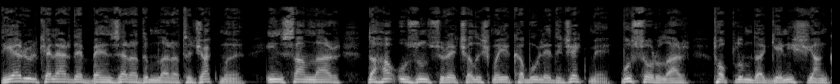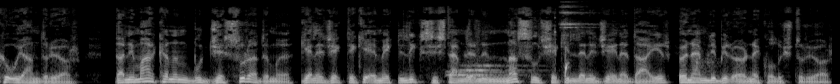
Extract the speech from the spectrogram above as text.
Diğer ülkelerde benzer adımlar atacak mı? İnsanlar daha uzun süre çalışmayı kabul edecek mi? Bu sorular toplumda geniş yankı uyandırıyor. Danimarka'nın bu cesur adımı gelecekteki emeklilik sistemlerinin nasıl şekilleneceğine dair önemli bir örnek oluşturuyor.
